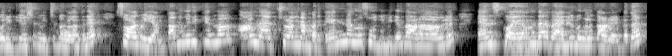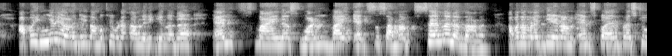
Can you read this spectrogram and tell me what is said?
ഒരു ഇക്വേഷൻ വെച്ച് നിങ്ങൾ അതിനെ സോൾവ് ചെയ്യാം. തന്നിരിക്കുന്ന ആ നാച്ചുറൽ നമ്പർ എൻ എന്ന് സൂചിപ്പിക്കുന്നതാണ് ആ ഒരു എൻ സ്ക്വയറിന്റെ വാല്യൂ നിങ്ങൾ കാണേണ്ടത്. അപ്പൊ ഇങ്ങനെയാണെങ്കിൽ നമുക്ക് ഇവിടെ തന്നിരിക്കുന്നത് n minus one by x സമം സെവൻ എന്നാണ്. അപ്പൊ നമ്മൾ എന്ത് ചെയ്യണം? എൻ സ്ക്വയർ പ്ലസ് ടു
